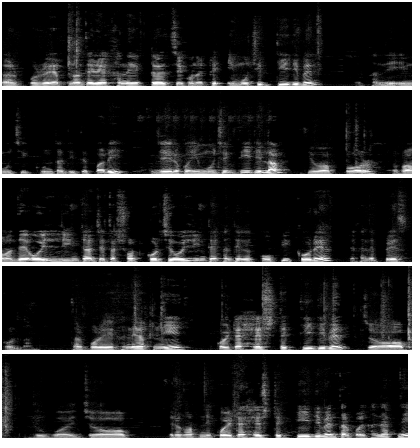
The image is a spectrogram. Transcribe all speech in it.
তারপরে আপনাদের এখানে একটা যে কোনো একটা ইমোজি দিয়ে দিবেন। এখানে ইমোজি কোনটা দিতে পারি? যে এরকম ইমোজি দিয়ে দিলাম, দেওয়ার পর তারপর আমাদের ওই লিঙ্কটা যেটা শর্ট করছে, ওই লিঙ্কটা এখান থেকে কপি করে এখানে প্রেস করলাম। তারপরে এখানে আপনি কয়টা হ্যাশট্যাগ দিয়ে দিবেন? জব দুবাই জব এরকম আপনি কয়টা হ্যাশট্যাগ দিয়ে দিবেন? তারপর এখানে আপনি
